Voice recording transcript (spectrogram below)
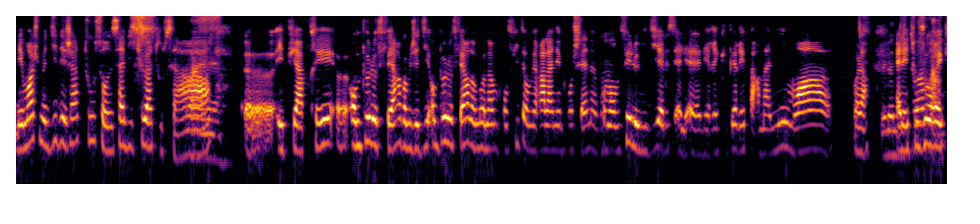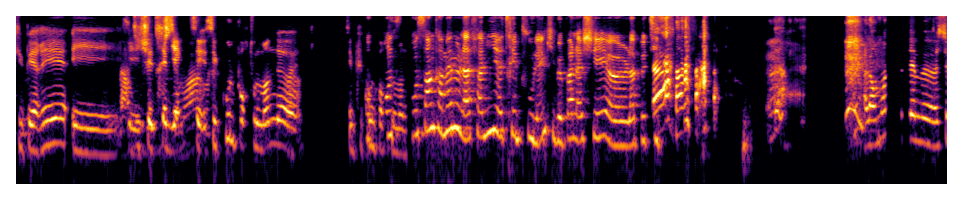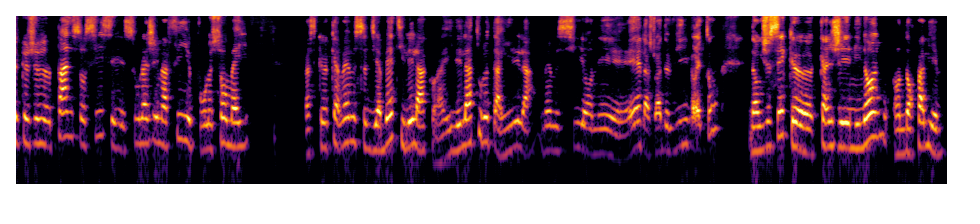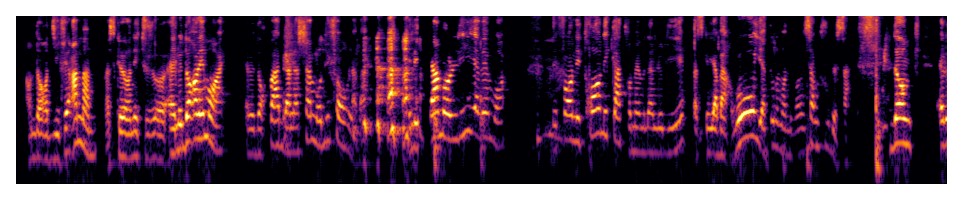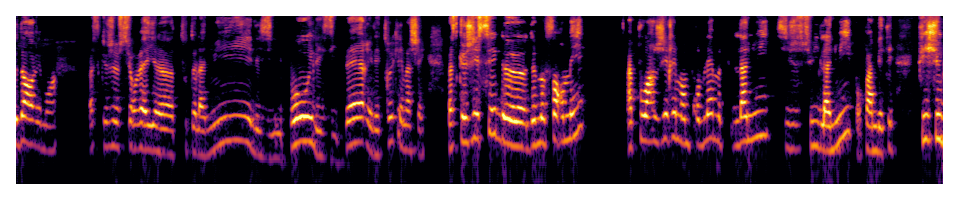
Mais moi, je me dis déjà, tous, on s'habitue à tout ça. Ouais. Euh, et puis après, euh, on peut le faire, comme j'ai dit, on peut le faire, donc on en profite, on verra l'année prochaine comment on fait. Le midi, elle, elle- elle est récupérée par mamie, moi, voilà. Elle est toujours mardi. récupérée et, c'est très bien. C'est voilà. cool pour tout le monde. euh, Ouais. C'est plus On, cool pour tout le on- monde. on sent quand même la famille très poule hein, qui veut pas lâcher euh, la petite. Alors moi, ce que je pense aussi, c'est soulager ma fille pour le sommeil. Parce que quand même, ce diabète, il est là. Quoi. Il est là tout le temps. Il est là. Même si on est hein, la joie de vivre et tout. Donc, je sais que quand j'ai Ninon, on ne dort pas bien. On dort différemment. Parce qu'on est toujours... Elle dort avec moi. hein. Elle ne dort pas dans la chambre du fond, là-bas. Elle est dans mon lit avec moi. Des fois, on est trois, on est quatre même dans le lit. hein, parce qu'il y a Barbeau, il y a tout le monde. On s'en fout de ça. Donc, elle dort avec moi. Parce que je surveille euh, toute la nuit les hippos, et les hyper, et les trucs, les machins. Parce que j'essaie de, me former à pouvoir gérer mon problème la nuit, si je suis la nuit, pour pas embêter. Puis je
